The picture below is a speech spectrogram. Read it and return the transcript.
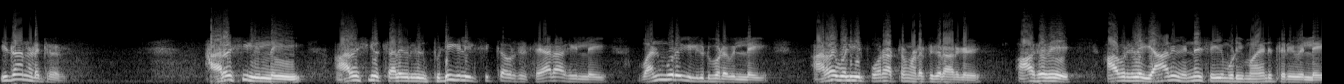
இதுதான் நடக்கிறது. அரசியல் இல்லை அரசியல் தலைவர்களின் பிடிகளில் சிக்க அவர்கள் தயாராக இல்லை வன்முறையில் ஈடுபடவில்லை அறவழியில் போராட்டம் நடத்துகிறார்கள். ஆகவே அவர்களை யாரும் என்ன செய்ய முடியுமா என்று தெரியவில்லை.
